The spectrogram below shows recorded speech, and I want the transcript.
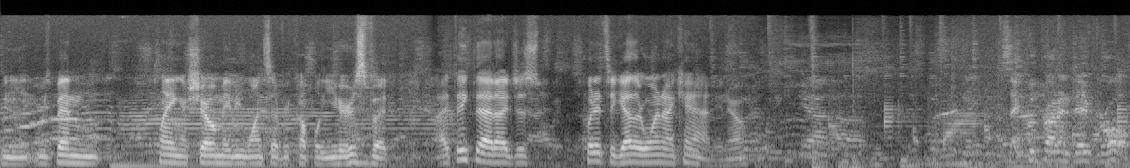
We we've been playing a show maybe once every couple years, but I think that I just put it together when I can, you know. It's like who brought in Dave Grohl?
